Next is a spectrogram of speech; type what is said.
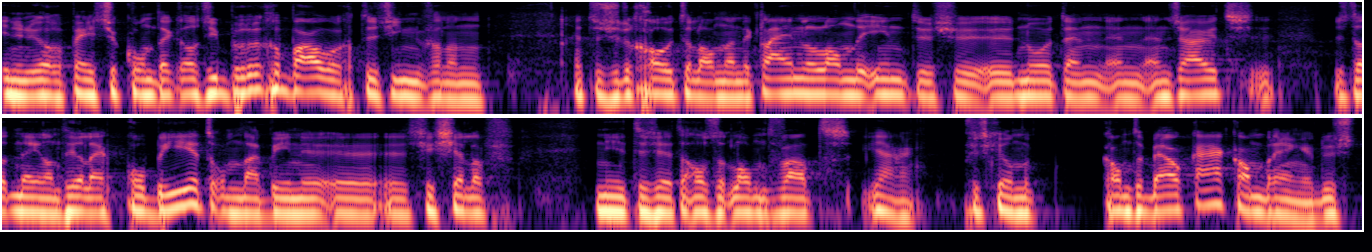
in een Europese context als die bruggenbouwer te zien van een, eh, tussen de grote landen en de kleine landen in, tussen eh, Noord en, en, en Zuid. Dus dat Nederland heel erg probeert om daarbinnen eh, zichzelf neer te zetten als het land wat ja, verschillende kanten bij elkaar kan brengen. Dus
